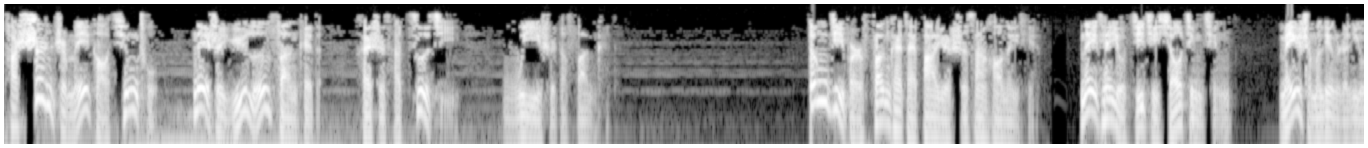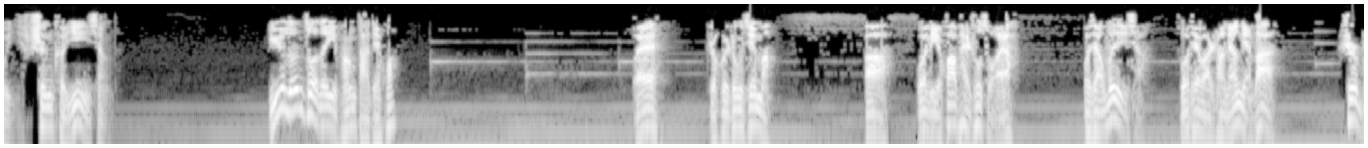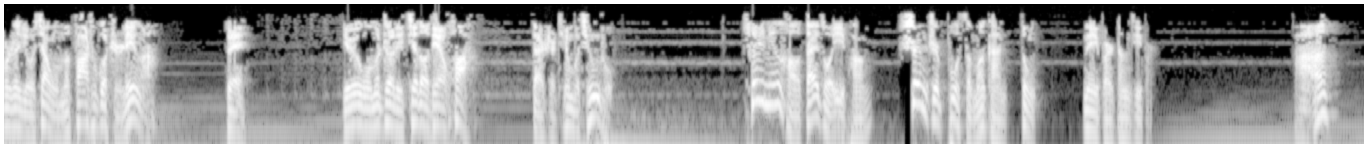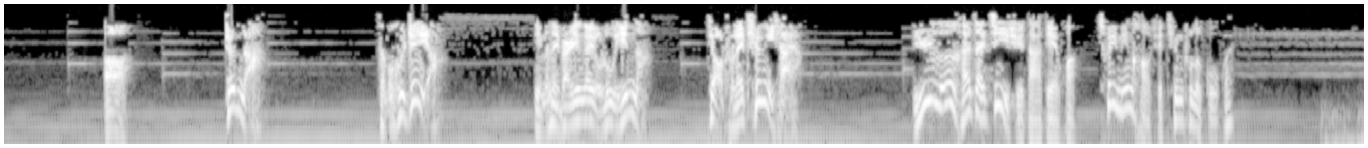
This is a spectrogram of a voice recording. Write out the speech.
他甚至没搞清楚那是于伦翻开的，还是他自己无意识的翻开的。登记本翻开在八月十三号那天，那天有几起小警情，没什么令人有深刻印象的。于伦坐在一旁打电话：“喂，指挥中心吗？啊，我礼花派出所呀，我想问一下，昨天晚上两点半是不是有向我们发出过指令啊？对，因为我们这里接到电话，但是听不清楚。”崔明好呆坐一旁，甚至不怎么敢动。那本登记本啊，哦，真的？怎么会这样？你们那边应该有录音呢，调出来听一下呀。于伦还在继续打电话，崔明好却听出了古怪。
